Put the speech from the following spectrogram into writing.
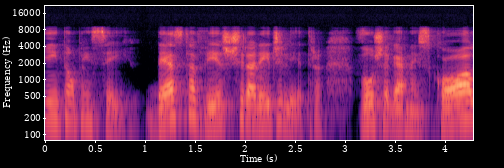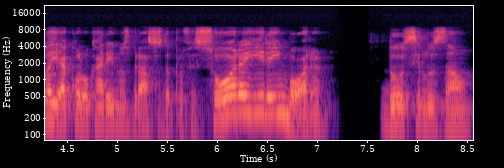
e então pensei: desta vez tirarei de letra. Vou chegar na escola e a colocarei nos braços da professora e irei embora. Doce ilusão.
